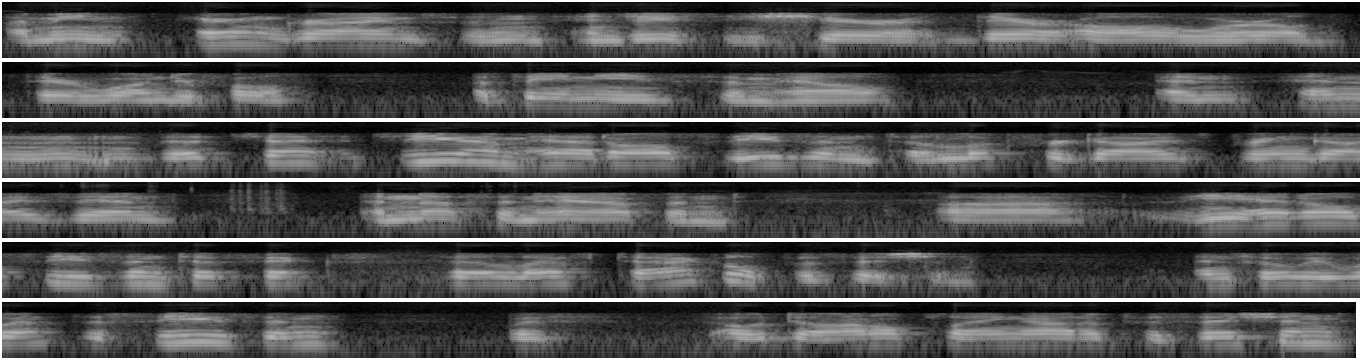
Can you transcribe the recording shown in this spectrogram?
I mean, Aaron Grymes and, and J.C. Sherritt, they're all world. They're wonderful, but they need some help. And and the GM had all season to look for guys, bring guys in, and nothing happened. Uh, he had all season to fix the left tackle position, and so we went the season with O'Donnell playing out of position.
